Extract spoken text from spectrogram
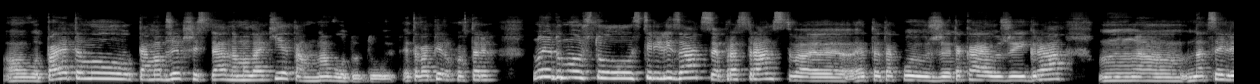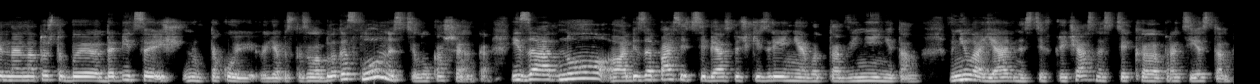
А, вот, поэтому там обжегшись да, на молоке, там на воду дуют. Это, во-первых. Во-вторых, ну, я думаю, что стерилизация пространства э, – это такой уже, такая уже игра, а, нацеленная на то, чтобы добиться ну, такой, я бы сказала, благосклонности Лукашенко и заодно обезопасить себя с точки зрения вот, обвинений там, в нелояльности, в причастности к протестам.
